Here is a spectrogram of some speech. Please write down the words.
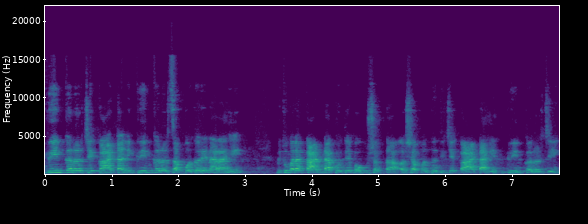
ग्रीन कलरचे काट आणि ग्रीन कलरचा पदर येणार आहे. मी तुम्हाला काट दाखवते. बघू शकता अशा पद्धतीचे काट आहेत ग्रीन कलरचे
